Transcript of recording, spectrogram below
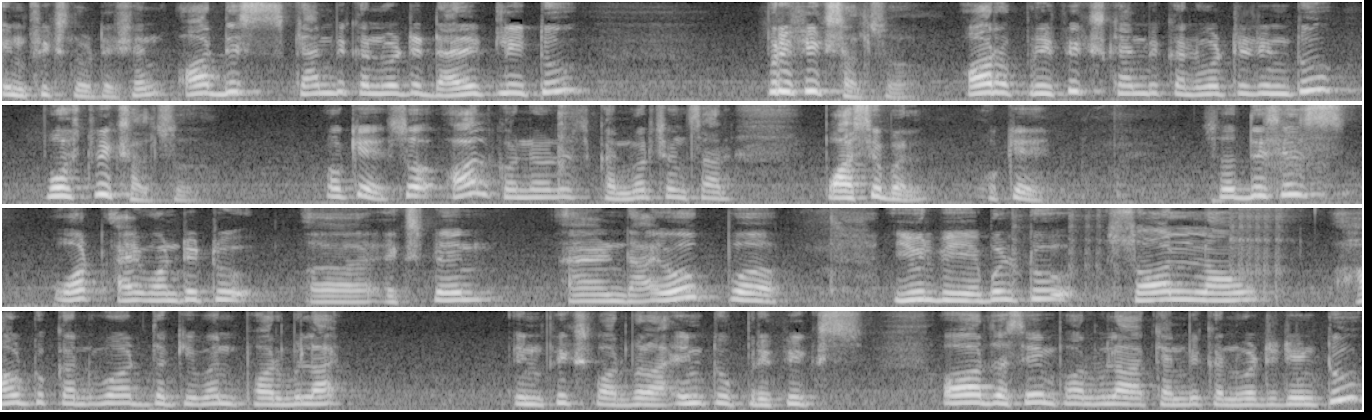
infix notation or this can be converted directly to prefix also or prefix can be converted into postfix also okay so all conversions are possible okay so this is what i wanted to uh, explain and i hope uh, you will be able to solve now how to convert the given formula infix formula into prefix or the same formula can be converted into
